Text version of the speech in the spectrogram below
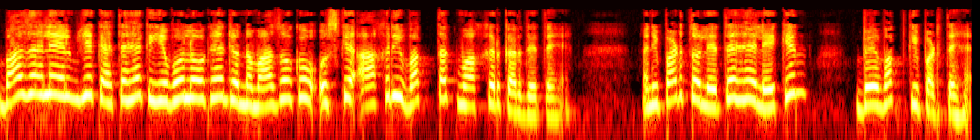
بعض اہل علم یہ کہتے ہیں کہ یہ وہ لوگ ہیں جو نمازوں کو اس کے آخری وقت تک مؤخر کر دیتے ہیں۔ یعنی پڑھ تو لیتے ہیں لیکن بے وقت کی پڑھتے ہیں۔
